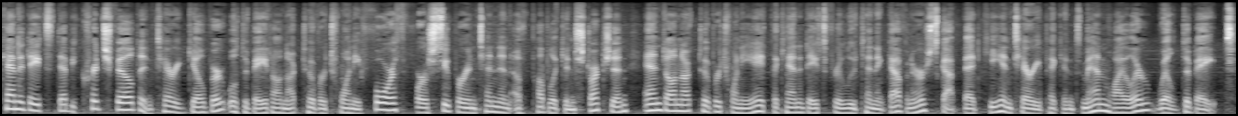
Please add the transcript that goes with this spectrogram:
Candidates Debbie Critchfield and Terry Gilbert will debate on October 24th for Superintendent of Public Instruction, and on October 28th, the candidates for Lieutenant Governor Scott Bedke and Terri Pickens Manweiler will debate.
